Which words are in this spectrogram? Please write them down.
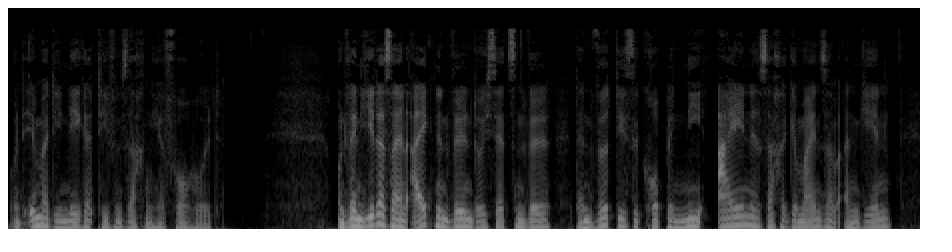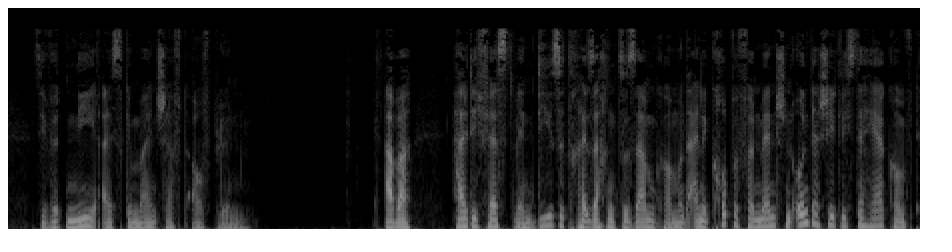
und immer die negativen Sachen hervorholt. Und wenn jeder seinen eigenen Willen durchsetzen will, dann wird diese Gruppe nie eine Sache gemeinsam angehen, sie wird nie als Gemeinschaft aufblühen. Aber halt dich fest, wenn diese drei Sachen zusammenkommen und eine Gruppe von Menschen unterschiedlichster Herkunft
